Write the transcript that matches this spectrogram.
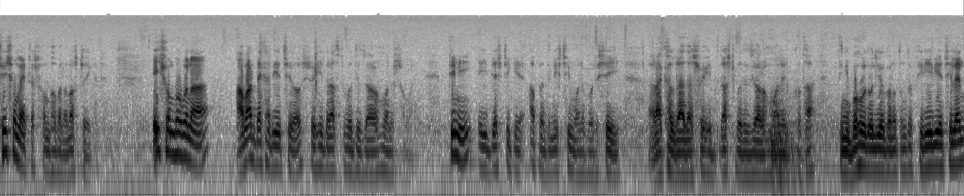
সেই সময় একটা সম্ভাবনা নষ্ট হয়ে গেছে। এই সম্ভাবনা আবার দেখা দিয়েছিল শহীদ রাষ্ট্রপতি জিয়াউর রহমানের সময়। তিনি এই দেশটিকে আপনাদের নিশ্চয়ই মনে পড়ে সেই রাখাল রাজা শহীদ রাষ্ট্রপতি জিয়াউর রহমানের কথা। তিনি বহুদলীয় গণতন্ত্র ফিরিয়ে দিয়েছিলেন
